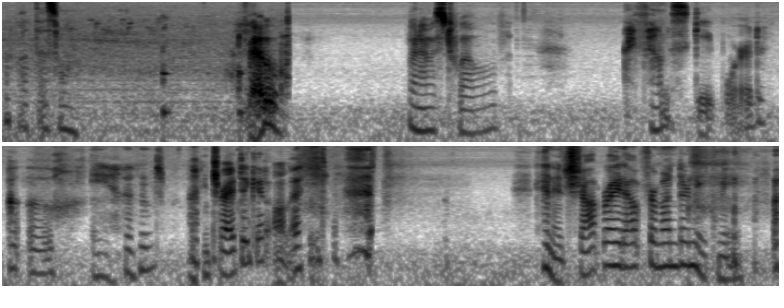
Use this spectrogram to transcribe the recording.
What about this one? Go. When I was 12, I found a skateboard. Uh oh. And I tried to get on it. and it shot right out from underneath me.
